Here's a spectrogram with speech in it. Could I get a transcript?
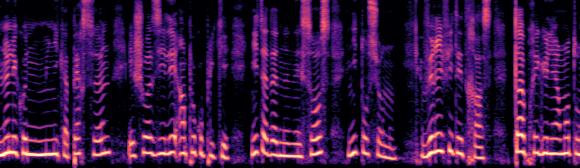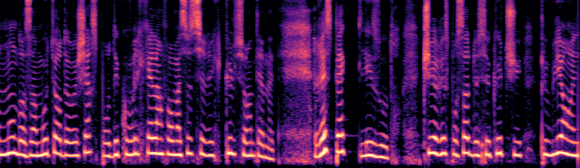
Ne les communique à personne et choisis-les un peu compliqués. Ni ta date de naissance, ni ton surnom. Vérifie tes traces. Tape régulièrement ton nom dans un moteur de recherche pour découvrir quelle information circule sur Internet. Respecte les autres. Tu es responsable de ce que tu publies en ligne.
